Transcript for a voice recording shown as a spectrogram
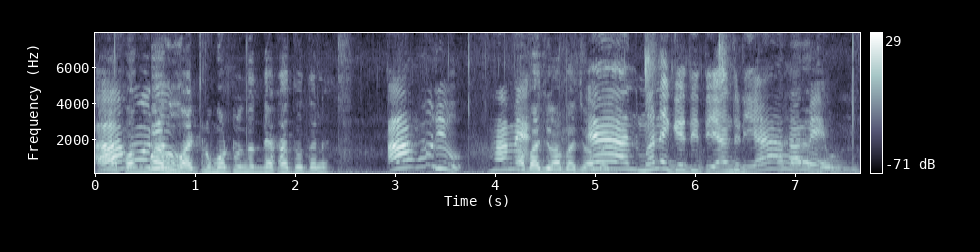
આ પગમાં હું આટલું મોટું નથી દેખાતું તને? આ હું રહ્યું? હા આ બાજુ આ બાજુ આ બાજુ. મને કહેતી હતી આંધળી. આ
